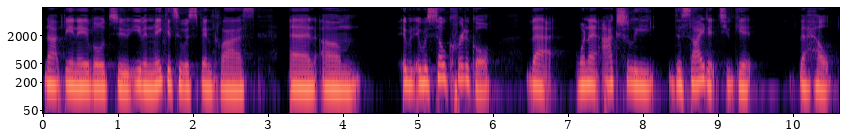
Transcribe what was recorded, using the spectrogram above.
not being able to even make it to a spin class. And um, it, it was so critical that when I actually decided to get the help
